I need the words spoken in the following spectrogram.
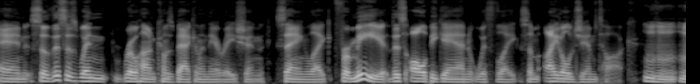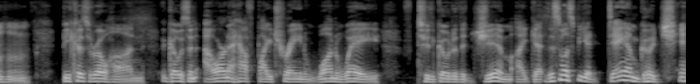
and so this is when Rohan comes back in the narration saying like for me this all began with like some idle gym talk. Mm-hmm, mm-hmm. because Rohan goes an hour and a half by train one way to go to the gym, I get this must be a damn good gym.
